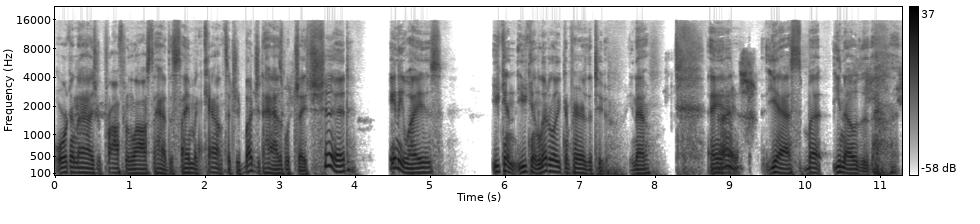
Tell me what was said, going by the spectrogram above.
organize your profit and loss to have the same accounts that your budget has, which they should, anyways, you can you can literally compare the two. You know, and Nice. yes, but you know, the,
